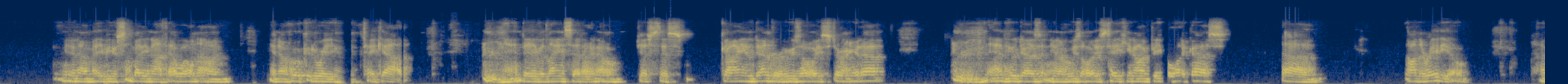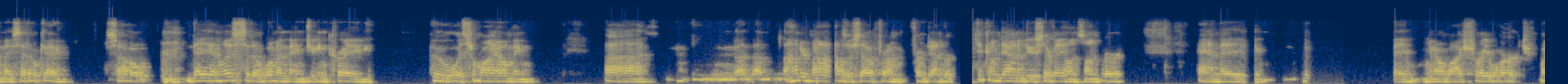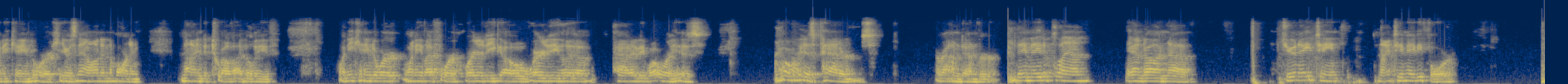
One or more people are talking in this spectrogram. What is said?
You know, maybe somebody not that well known. You know, who could we take out? and David Lane said, I know just this guy in Denver who's always stirring it up. and who doesn't, you know, who's always taking on people like us uh, on the radio. And they said, okay. So they enlisted a woman named Jean Craig, who was from Wyoming, uh, 100 miles or so from, from Denver, to come down and do surveillance on Berg. And they they, you know, watched where he worked when he came to work. He was now on in the morning, nine to 12, I believe. When he came to work, when he left work, where did he go? Where did he live? How did he, what were his, what were his patterns around Denver? They made a plan. And on uh, June 18th, 1984,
